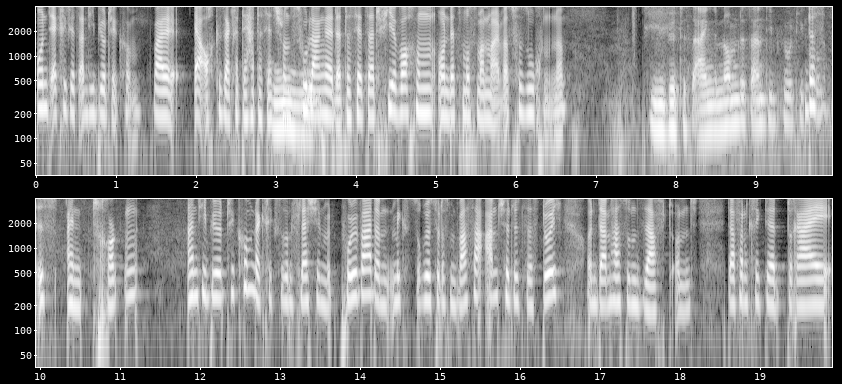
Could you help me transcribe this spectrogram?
Und er kriegt jetzt Antibiotikum, weil er auch gesagt hat, der hat das jetzt schon Oh. zu lange, der hat das jetzt seit vier Wochen und jetzt muss man mal was versuchen. Ne? Wie wird es eingenommen, das Antibiotikum? Das ist ein Trockenantibiotikum. Da kriegst du so ein Fläschchen mit Pulver, dann mixt, rührst du das mit Wasser an, schüttelst das durch und dann hast du einen Saft. Und davon kriegt er drei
